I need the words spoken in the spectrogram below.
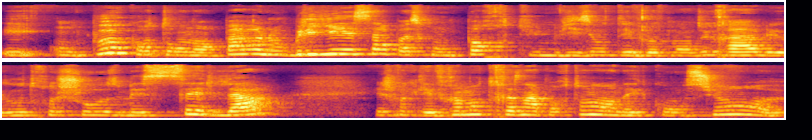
Et on peut, quand on en parle, oublier ça parce qu'on porte une vision de développement durable et d'autres choses. Mais c'est là, et je crois qu'il est vraiment très important d'en être conscient euh,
